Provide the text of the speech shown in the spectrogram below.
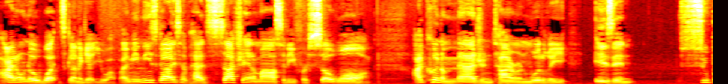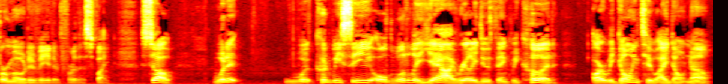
I don't know what's going to get you up. I mean, these guys have had such animosity for so long I couldn't imagine Tyron Woodley isn't super motivated for this fight. So, would it would could we see old Woodley? Yeah, I really do think we could. Are we going to? I don't know.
